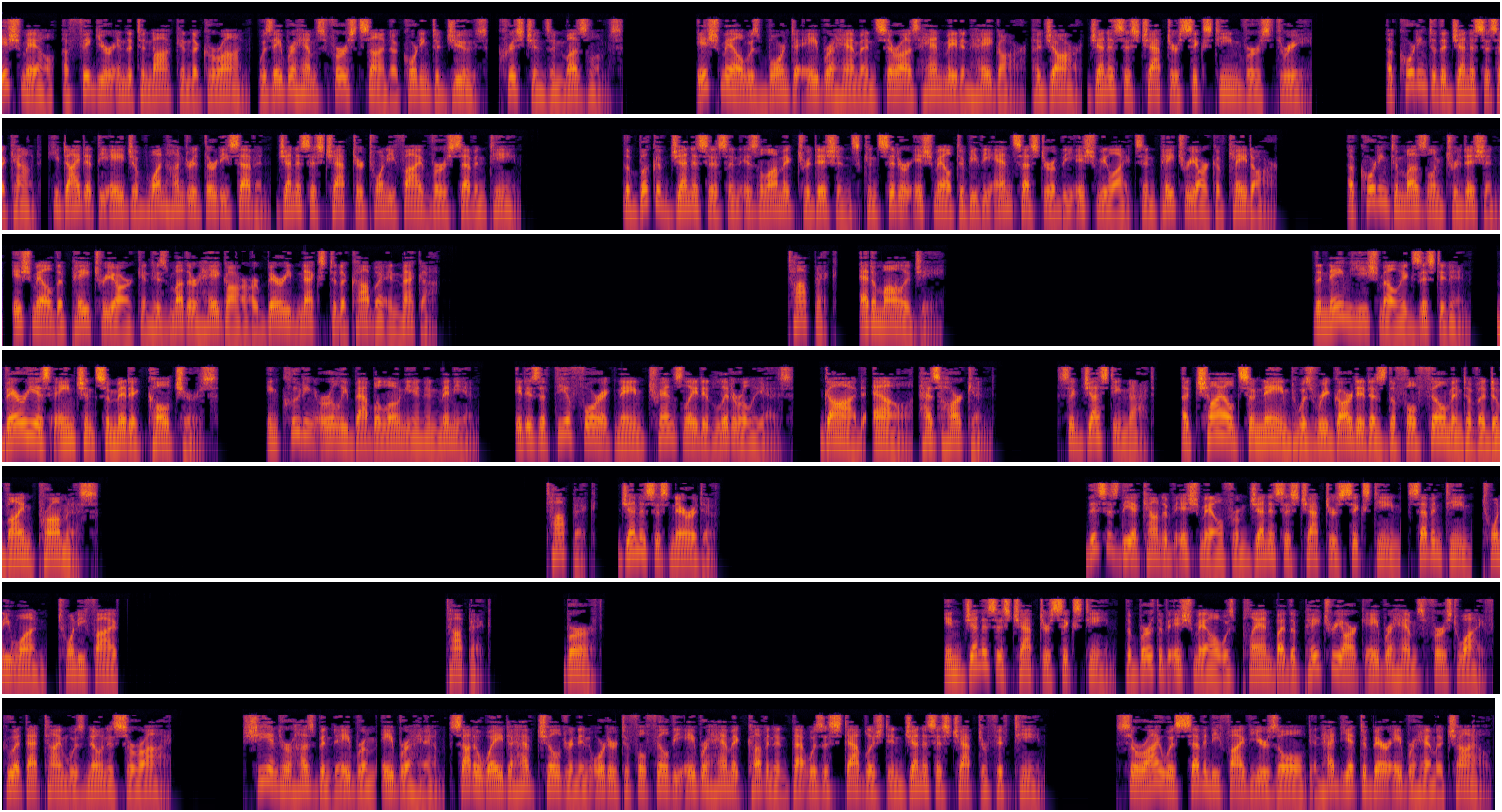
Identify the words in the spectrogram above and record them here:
Ishmael, a figure in the Tanakh and the Quran, was Abraham's first son according to Jews, Christians and Muslims. Ishmael was born to Abraham and Sarah's handmaiden Hagar Hajar Genesis chapter 16 verse 3. According to the Genesis account, he died at the age of 137 Genesis chapter 25 verse 17. The Book of Genesis and Islamic traditions consider Ishmael to be the ancestor of the Ishmaelites and patriarch of Kedar. According to Muslim tradition, Ishmael the patriarch and his mother Hagar are buried next to the Kaaba in Mecca. Etymology The name Yishmael existed in various ancient Semitic cultures, including early Babylonian and Minaean. It is a theophoric name translated literally as, "...God El has hearkened", suggesting that a child so named was regarded as the fulfillment of a divine promise. Genesis narrative. This is the account of Ishmael from Genesis chapters 16, 17, 21, 25 Birth In Genesis chapter 16, the birth of Ishmael was planned by the patriarch Abraham's first wife, who at that time was known as Sarai. She and her husband Abram Abraham sought a way to have children in order to fulfill the Abrahamic covenant that was established in Genesis chapter 15. Sarai was 75 years old and had yet to bear Abraham a child.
